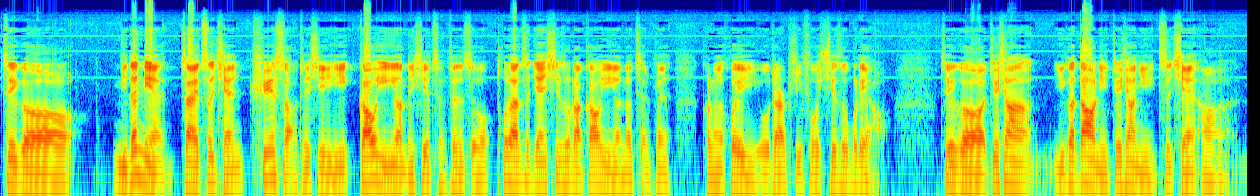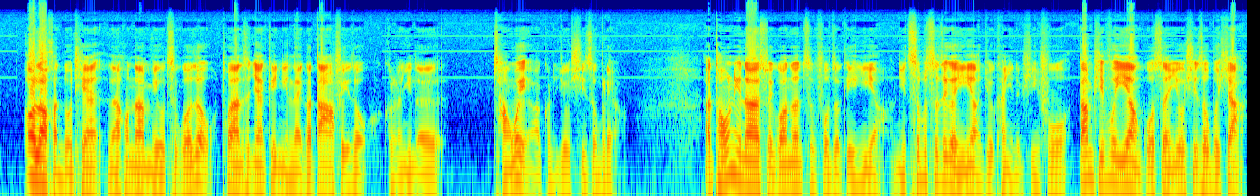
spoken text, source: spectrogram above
这个你的脸在之前缺少这些高营养的一些成分的时候，突然之间吸收了高营养的成分，可能会有点皮肤吸收不了。这个就像一个道理，就像你之前啊饿了很多天，然后呢没有吃过肉，突然之间给你来个大肥肉，可能你的肠胃啊可能就吸收不了。那同理呢，水光针只负责给营养，你吃不吃这个营养就看你的皮肤。当皮肤营养过剩又吸收不下。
